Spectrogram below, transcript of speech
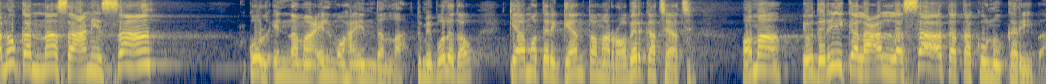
আলুকান্না সা আনি সা কুল ইন্নামা ইলমোহা ইন্দাল্লাহ। তুমি বলে দাও, কেয়ামতের জ্ঞান তো আমার রবের কাছে আছে। অমা ইউদেরিকালা আল্লাহ সা তা কোনো কারিবা।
